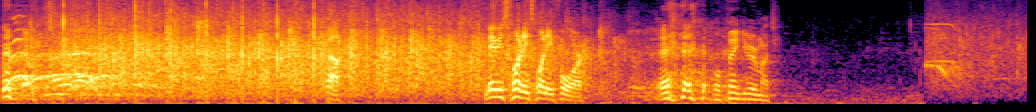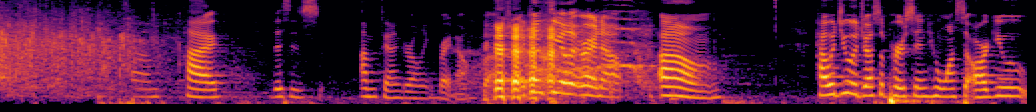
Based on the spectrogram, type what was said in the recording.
2020! maybe 2024. well, thank you very much. Um, hi, this is, I'm fangirling right now, but I conceal it right now. Um, How would you address a person who wants to argue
